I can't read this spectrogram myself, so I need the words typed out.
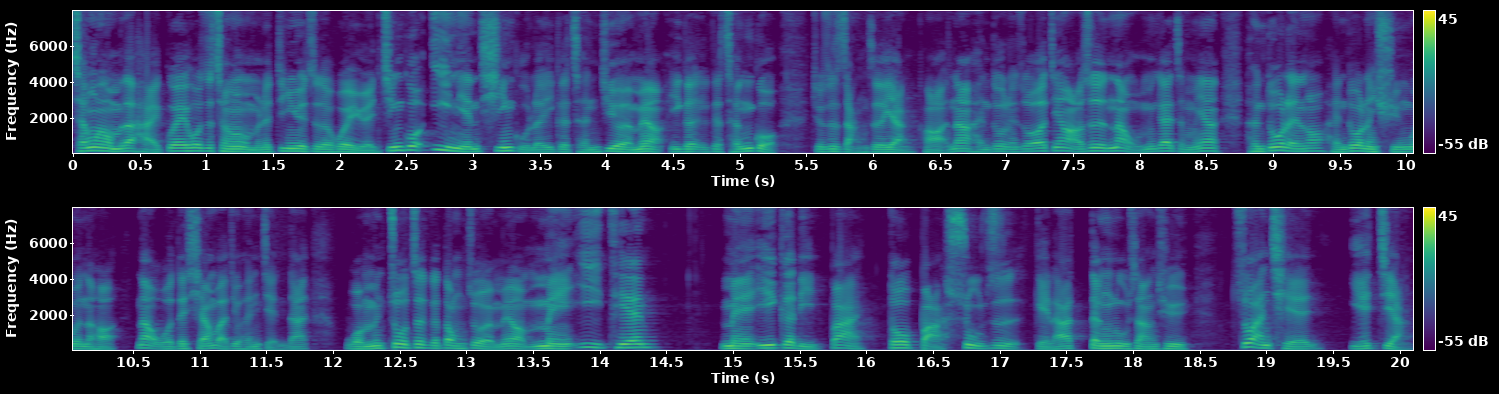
成为我们的海归或者成为我们的订阅制的会员，经过一年辛苦的一个成就有没有一个一个成果就是长这样哈，那很多人说金老师，那我们应该怎么样？很多人哦，很多人询问了哈，那我的想法就很简单，我们做这个动作有没有每一天？每一个礼拜都把数字给它登录上去，赚钱也讲，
